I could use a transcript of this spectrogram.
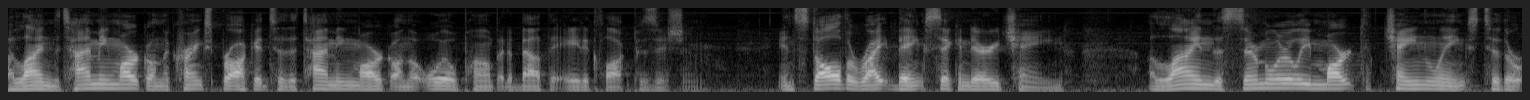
Align the timing mark on the crank sprocket to the timing mark on the oil pump at about the 8 o'clock position. Install the right bank secondary chain. Align the similarly marked chain links to the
